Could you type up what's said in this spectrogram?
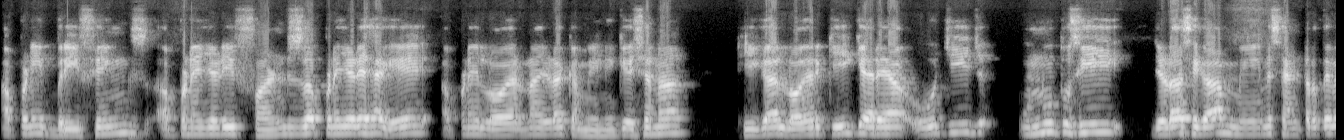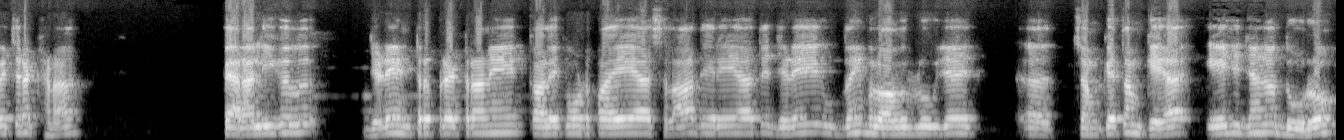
ਆਪਣੀ ਬਰੀਫਿੰਗਸ ਆਪਣੇ ਜਿਹੜੀ ਫੰਡਸ ਆਪਣੇ ਜਿਹੜੇ ਹੈਗੇ ਆਪਣੇ ਲਾਇਰ ਨਾਲ ਜਿਹੜਾ ਕਮਿਊਨੀਕੇਸ਼ਨ ਆ ਠੀਕ ਆ ਲਾਇਰ ਕੀ ਕਹਿ ਰਿਹਾ ਉਹ ਚੀਜ਼ ਉਹਨੂੰ ਤੁਸੀਂ ਜਿਹੜਾ ਸੀਗਾ ਮੇਨ ਸੈਂਟਰ ਦੇ ਵਿੱਚ ਰੱਖਣਾ। ਪੈਰਾਲੀਗਲ ਜਿਹੜੇ ਇੰਟਰਪ੍ਰੀਟਰਾਂ ਨੇ ਕਾਲੇ ਕੋਟ ਪਾਏ ਆ ਸਲਾਹ ਦੇ ਰਹੇ ਆ ਤੇ ਜਿਹੜੇ ਉਦਾਂ ਹੀ ਬਲੌਗ ਬਲੂਗ ਜੇ ਚਮਕੇ ਧਮਕੇ ਆ ਇਹ ਚੀਜ਼ਾਂ ਤੋਂ ਦੂਰ ਰਹੋ।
